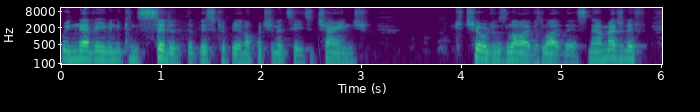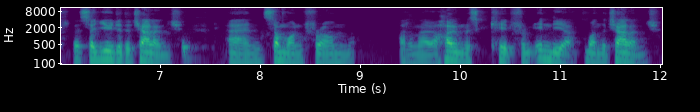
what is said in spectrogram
We never even considered that this could be an opportunity to change children's lives like this. Now, imagine if, let's say, you did a challenge and someone from, I don't know, a homeless kid from India won the challenge.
